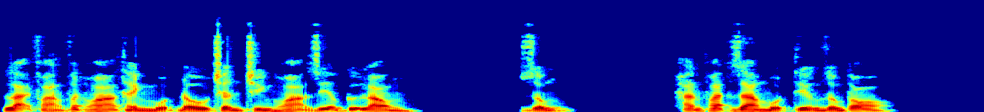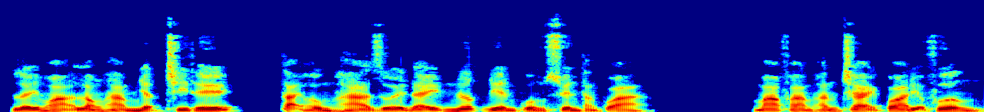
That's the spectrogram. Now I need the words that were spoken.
lại phản phất hóa thành một đầu chân chính hỏa diễm cự long. Giống. Hắn phát ra một tiếng giống to lấy hỏa long hàm nhật chi thế, tại hồng hà dưới đáy nước điên cuồng xuyên thẳng qua. Mà phàm hắn trải qua địa phương,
